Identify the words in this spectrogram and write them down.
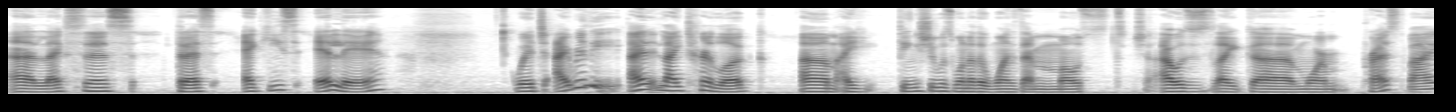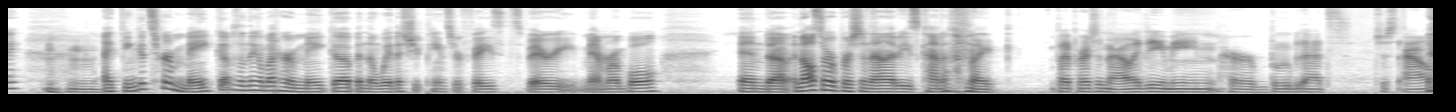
Alexis 3XL, which I really I liked her look. Um, I think she was one of the ones that most I was like uh, more impressed by. Mhm. I think it's her makeup. Something about her makeup and the way that she paints her face. It's very memorable, and uh, and also her personality is kind of like By personality, you mean her boob that's just out?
